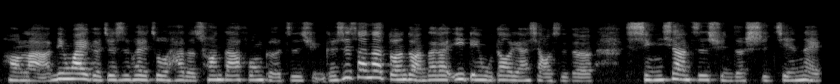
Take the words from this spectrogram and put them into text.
好啦，另外一个就是会做他的穿搭风格咨询。可是，在那短短大概一点五到两小时的形象咨询的时间内，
